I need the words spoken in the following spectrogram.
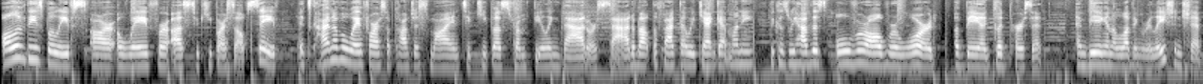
All of these beliefs are a way for us to keep ourselves safe. It's kind of a way for our subconscious mind to keep us from feeling bad or sad about the fact that we can't get money because we have this overall reward of being a good person and being in a loving relationship,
